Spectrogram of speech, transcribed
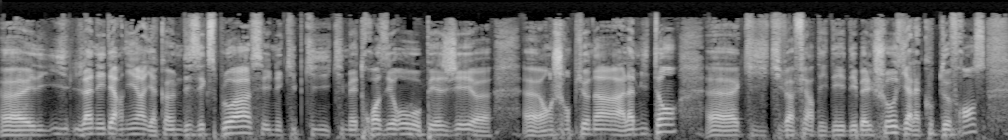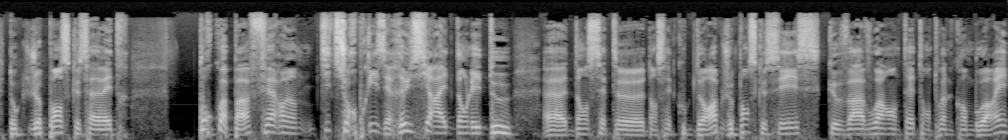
l'année dernière, il y a quand même des exploits. C'est une équipe qui, qui met 3-0 au PSG en championnat à la mi-temps, qui, qui, va faire des, des, des, belles choses. Il y a la Coupe de France. Donc pense que ça va être pourquoi pas faire une petite surprise et réussir à être dans les deux euh, dans cette euh, dans cette Coupe d'Europe. Je pense que c'est ce que va avoir en tête Antoine Camboiré.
